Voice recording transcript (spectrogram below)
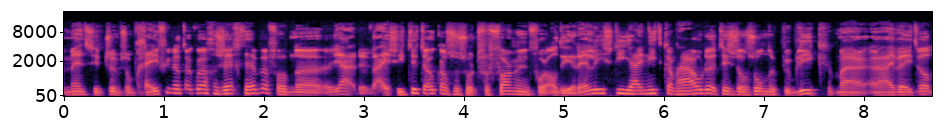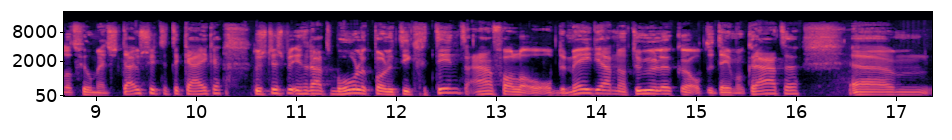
mensen in Trumps omgeving dat ook wel gezegd hebben. Van, uh, ja, hij ziet dit ook als een soort vervanging voor al die rallies die hij niet kan houden. Het is dan zonder publiek, maar hij weet wel dat veel mensen thuis zitten te kijken. Dus het is inderdaad behoorlijk politiek getint. Aanvallen op de media natuurlijk, op de democraten. Um,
